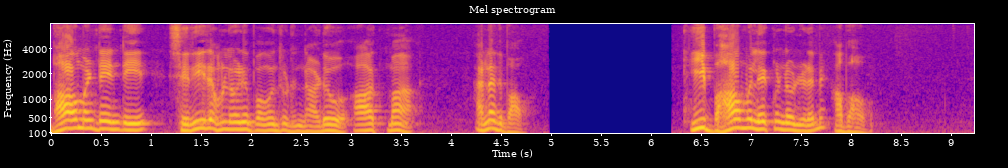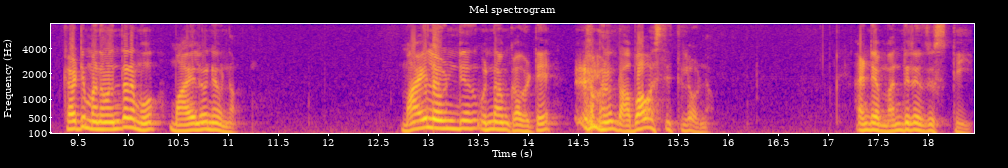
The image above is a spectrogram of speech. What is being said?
భావం అంటే ఏంటి? శరీరంలోనే భగవంతుడు ఉన్నాడు ఆత్మ అన్నది భావం. ఈ భావము లేకుండా ఉండడమే అభావం. కాబట్టి మనమందరము మాయలోనే ఉన్నాం. మాయలో ఉండి ఉన్నాం కాబట్టి మనం అభావ స్థితిలో ఉన్నాం. అంటే మందిర దృష్టి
